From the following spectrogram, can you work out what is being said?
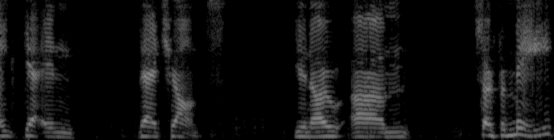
ain't getting their chance. You know, um, so for me,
